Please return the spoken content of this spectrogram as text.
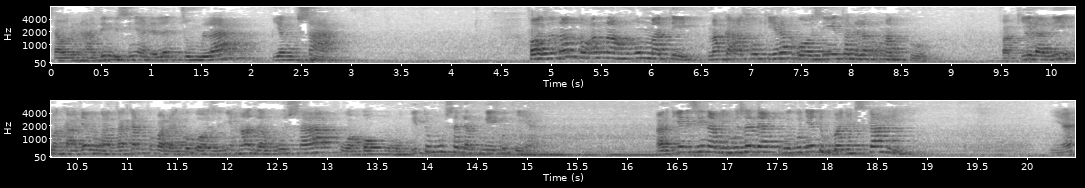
Sawarun azim di sini adalah jumlah yang besar. Fazanantu annahum ummati, maka aku kira bahwasanya itu adalah umatku. Fakilali maka ada mengatakan kepadaku bahwasanya hadza Musa wa qaumuhu. Itu Musa dan pengikutnya. Artinya di sini Nabi Musa dan pengikutnya itu banyak sekali. Ya,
